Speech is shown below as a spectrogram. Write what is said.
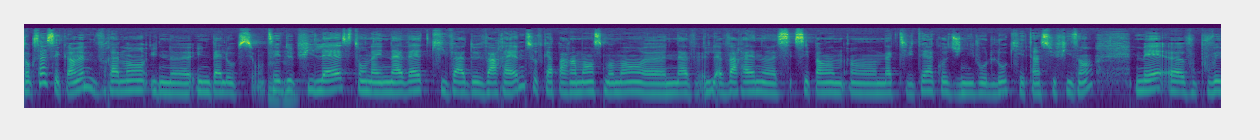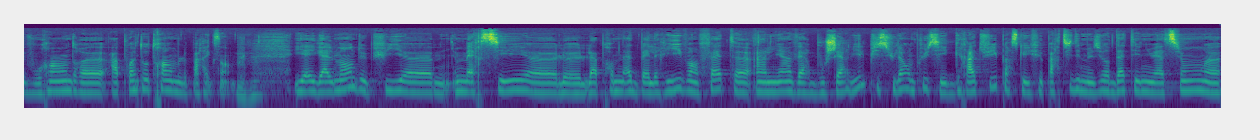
Donc ça, c'est quand même vraiment une, une belle option. Tu sais, Depuis l'Est, on a une navette qui va de Varennes, sauf qu'apparemment, en ce moment, euh, la Varennes, euh, c'est pas en, en activité à cause du niveau de l'eau qui est insuffisant. Mais euh, vous pouvez vous rendre euh, à Pointe-aux-Trembles, par exemple. Il y a également, depuis Mercier, le- la promenade Belle-Rive, en fait, un lien vers Boucherville. Puis celui-là, en plus, il est gratuit parce qu'il fait partie des mesures d'atténuation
